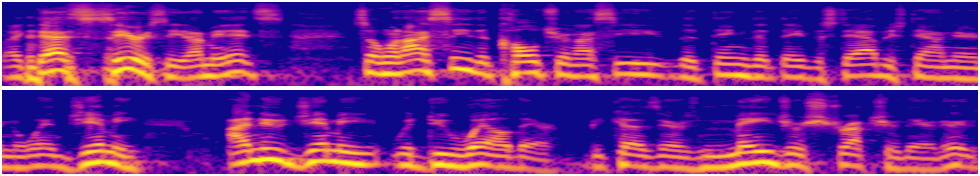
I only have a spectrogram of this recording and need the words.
Like that's seriously. I mean, it's so when I see the culture and I see the things that they've established down there in the way Jimmy, I knew Jimmy would do well there because there's major structure there. There's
